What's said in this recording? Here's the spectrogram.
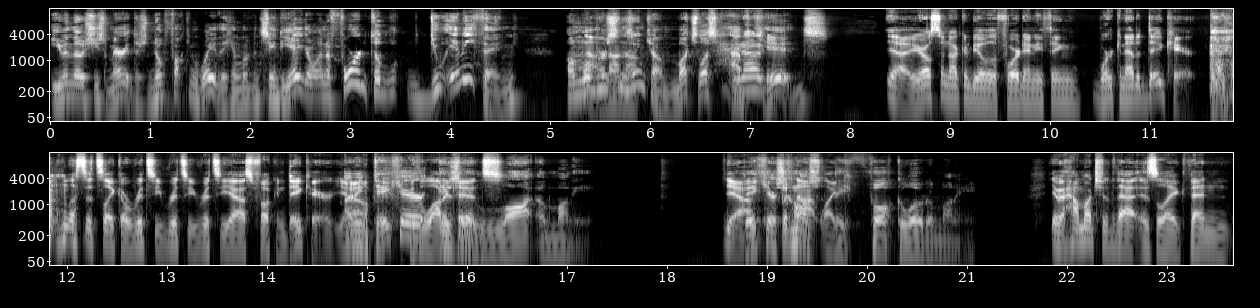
even though she's married, there's no fucking way they can live in San Diego and afford to do anything on one No, no, person's no. income, much less have You're not- kids. Yeah, you're also not going to be able to afford anything working at a daycare unless it's like a ritzy, ritzy, ritzy ass fucking daycare. You I know, mean, daycare with a lot is of kids. a lot of money. yeah, Daycare's but cost not like a fuckload of money. yeah. But how much of that is like then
